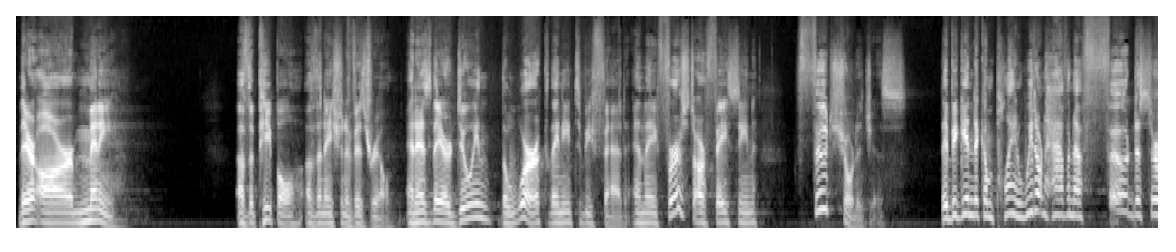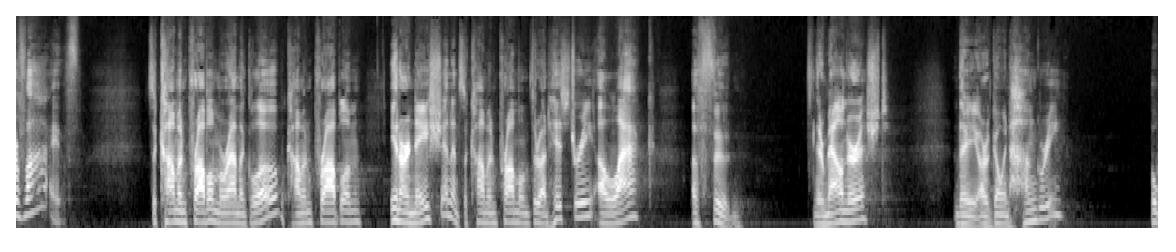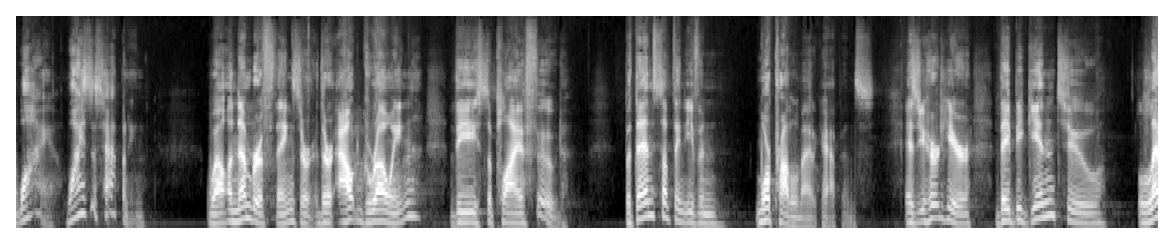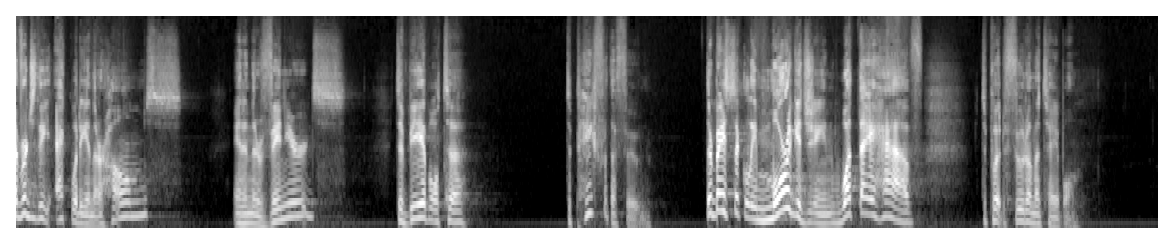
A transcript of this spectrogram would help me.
There are many of the people of the nation of Israel. And as they are doing the work, they need to be fed. And they first are facing food shortages. They begin to complain, we don't have enough food to survive. It's a common problem around the globe, common problem in our nation. It's a common problem throughout history a lack of food. They're malnourished, they are going hungry. But why? Why is this happening? Well, a number of things. They're, they're outgrowing the supply of food. But then something even more problematic happens. As you heard here, they begin to leverage the equity in their homes and in their vineyards to be able to, to pay for the food. They're basically mortgaging what they have to put food on the table.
